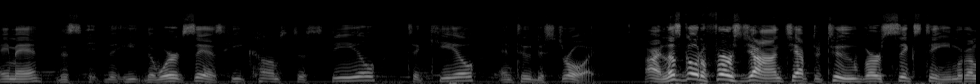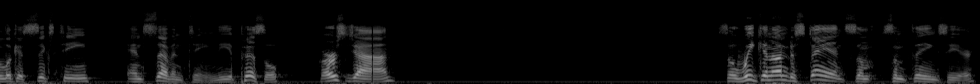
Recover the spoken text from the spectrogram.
Amen. This, the, he, the word says he comes to steal, to kill, and to destroy. All right, let's go to 1 John chapter 2, verse 16. We're going to look at 16 and 17. The epistle, 1 John So we can understand some, some things here.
